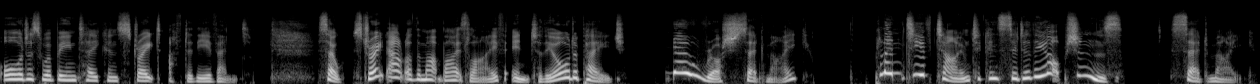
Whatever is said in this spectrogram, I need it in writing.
orders were being taken straight after the event. So, straight out of the Mac Live into the order page. No rush, said Mike. Plenty of time to consider the options, said Mike.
